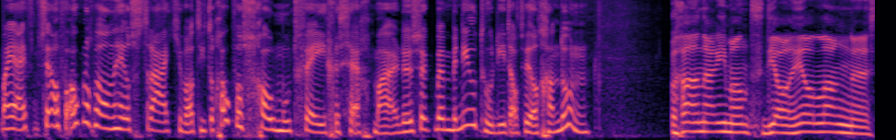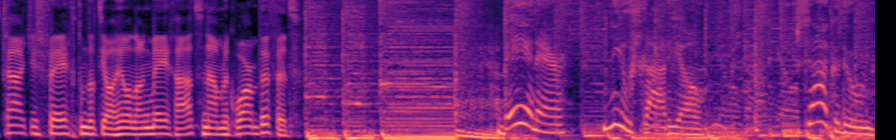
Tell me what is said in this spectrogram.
Maar hij heeft zelf ook nog wel een heel straatje wat hij toch ook wel schoon moet vegen, zeg maar. Dus ik ben benieuwd hoe hij dat wil gaan doen. We gaan naar iemand die al heel lang uh, straatjes veegt, omdat hij al heel lang meegaat, namelijk Warren Buffett. BNR Nieuwsradio. Zaken doen.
